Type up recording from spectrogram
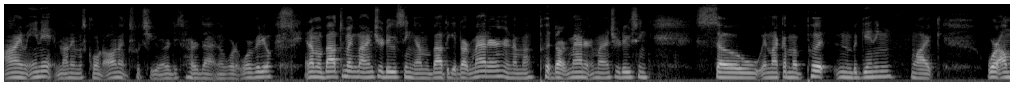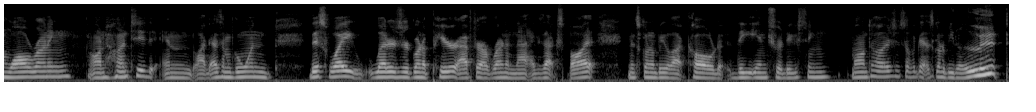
I'm in it. My name is Cold Onyx, which you already heard that in the World at War video. And I'm about to make my introducing. I'm about to get Dark Matter, and I'm gonna put Dark Matter in my introducing. So, and like I'm gonna put in the beginning, like where I'm wall running on Hunted, and like as I'm going this way, letters are going to appear after I run in that exact spot, and it's going to be like called the introducing montage and stuff like that. It's going to be lit.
